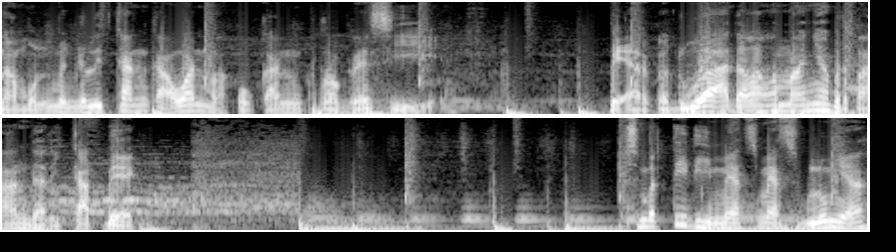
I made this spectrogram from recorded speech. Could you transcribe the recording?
Namun menyulitkan kawan melakukan progresi. PR kedua adalah lemahnya bertahan dari cutback. Seperti di match-match sebelumnya,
